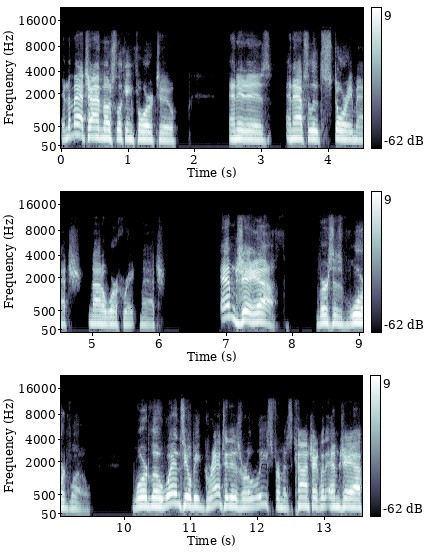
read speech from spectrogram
in the match I'm most looking forward to, and it is an absolute story match, not a work rate match. MJF versus Wardlow. Wardlow wins. He'll be granted his release from his contract with MJF.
